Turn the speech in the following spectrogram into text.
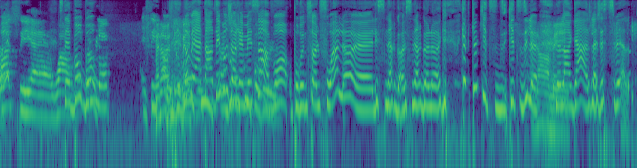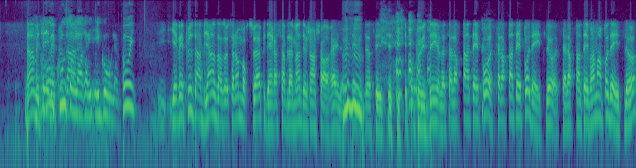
Ah, c'est euh, wow. C'était beau, beau. Mais non, mais, attendez, moi j'aurais aimé ça avoir pour une seule fois là euh, les un synergologue, quelqu'un qui étudie, qui étudie le, le langage, la gestuelle. Non, mais tu sais, avait plus sur leur ego là. Oui il y avait plus d'ambiance dans un salon mortuaire puis d'un rassemblement de Jean Charest. Mm-hmm. C'est pas peu dire. Là. Ça leur tentait pas. Ça leur tentait pas d'être là. Ça leur tentait vraiment pas d'être là.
